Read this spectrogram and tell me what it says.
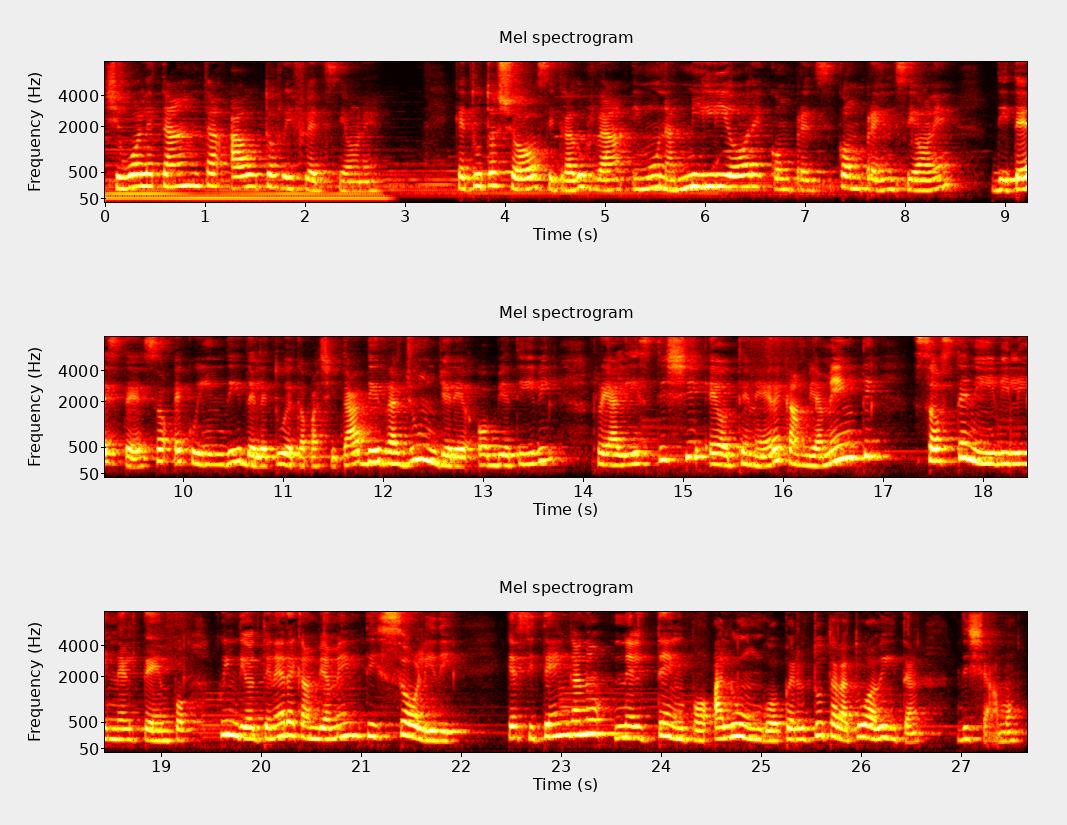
Ci vuole tanta autoriflessione che tutto ciò si tradurrà in una migliore comprensione di te stesso e quindi delle tue capacità di raggiungere obiettivi realistici e ottenere cambiamenti sostenibili nel tempo, quindi ottenere cambiamenti solidi che si tengano nel tempo a lungo per tutta la tua vita, diciamo.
